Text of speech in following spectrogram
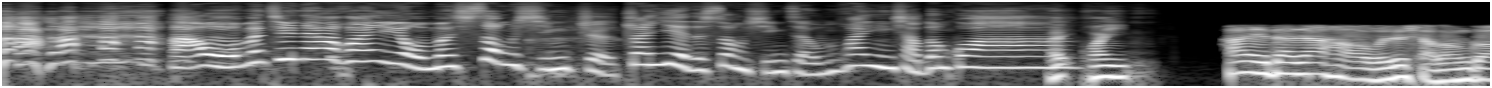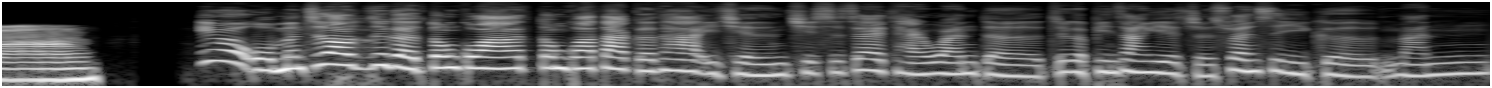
好，我们今天要欢迎我们送行者，专业的送行者，我们欢迎小冬瓜，哎，欢迎，嗨，大家好，我是小冬瓜。因为我们知道那个冬瓜冬瓜大哥，他以前其实在台湾的这个殡葬业者，算是一个蛮。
